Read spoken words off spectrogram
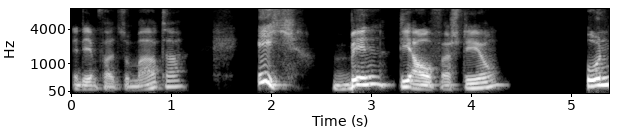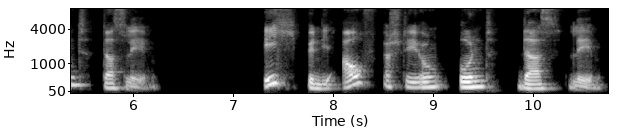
in dem Fall zu Martha, ich bin die Auferstehung und das Leben. Ich bin die Auferstehung und das Leben.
